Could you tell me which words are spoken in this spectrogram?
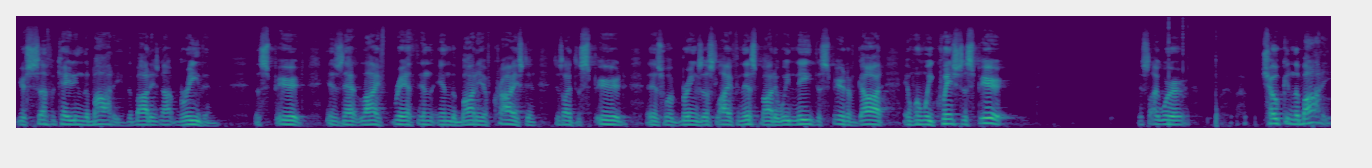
You're suffocating the body. The body's not breathing. The Spirit is that life breath in, in the body of Christ. And just like the Spirit is what brings us life in this body, we need the Spirit of God. And when we quench the Spirit, it's like we're choking the body.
